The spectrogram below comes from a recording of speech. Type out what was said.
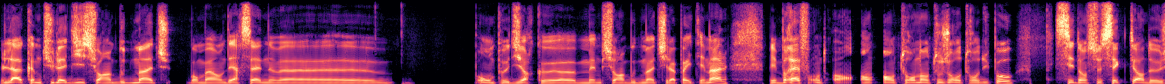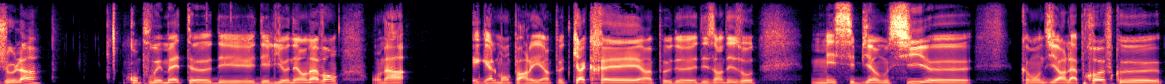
Là, comme tu l'as dit, sur un bout de match, bon, bah Andersen, on peut dire que même sur un bout de match, il n'a pas été mal. Mais bref, en, tournant toujours autour du pot, c'est dans ce secteur de jeu-là qu'on pouvait mettre euh, des, Lyonnais en avant. On a également parlé un peu de Cacré, un peu des uns des autres. Mais c'est bien aussi, euh, comment dire, la preuve que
